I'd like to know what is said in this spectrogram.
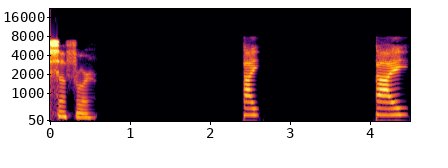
suffer I. I.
